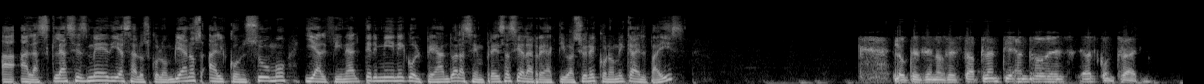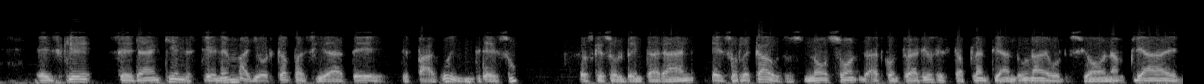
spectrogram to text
a, las clases medias, a los colombianos, al consumo y al final termine golpeando a las empresas y a la reactivación económica del país? Lo que se nos está planteando es al contrario, es que serán quienes tienen mayor capacidad de, pago e ingreso los que solventarán esos recaudos. No son, al contrario, se está planteando una devolución ampliada del,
